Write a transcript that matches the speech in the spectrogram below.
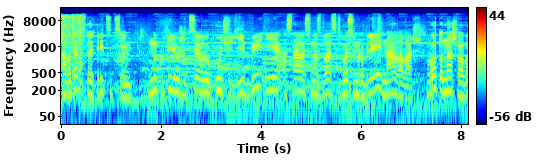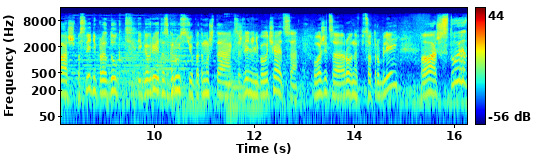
А вот это стоит 37. Мы купили уже целую кучу еды и осталось у нас 28 рублей на лаваш. Вот он наш лаваш, последний продукт. И говорю это с грустью, потому что, к сожалению, не получается уложиться ровно в 500 рублей. Лаваш стоит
